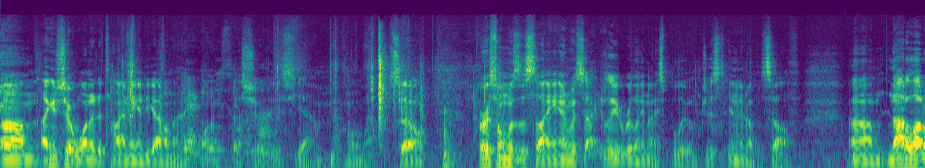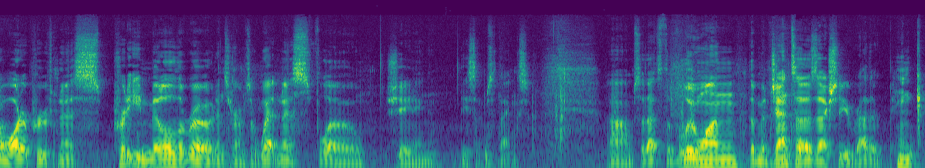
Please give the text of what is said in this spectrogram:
Um, I can show one at a time, Andy. I don't know how Yeah, you want to best show hold 'em up? these. Yeah, hold them up. So, first one was the cyan, which is actually a really nice blue, just in and of itself. Um, not a lot of waterproofness, pretty middle of the road in terms of wetness, flow, shading, these types of things. Um, so that's the blue one. The magenta is actually rather pink.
